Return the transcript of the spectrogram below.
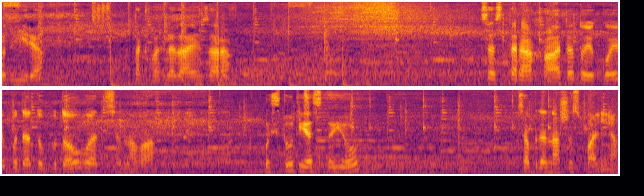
Подвір'я. Так виглядає зараз. Це стара хата, до якої буде добудовуватися нова. Ось тут я стою. Це буде наша спальня.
